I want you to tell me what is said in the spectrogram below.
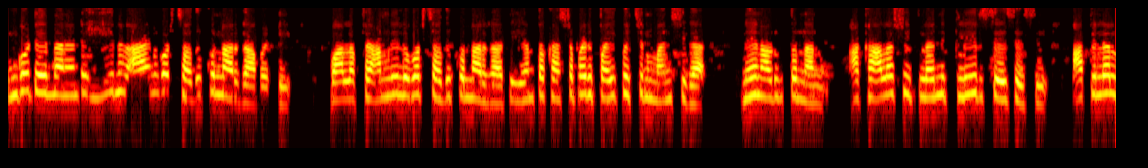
ఇంకోటి ఏంటంటే ఈయన ఆయన కూడా చదువుకున్నారు కాబట్టి వాళ్ళ ఫ్యామిలీలో కూడా చదువుకున్నారు కాబట్టి ఎంతో కష్టపడి పైకి వచ్చిన మనిషిగా నేను అడుగుతున్నాను. ఆ స్కాలర్షిప్లన్నీ క్లియర్ చేసేసి ఆ పిల్లల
